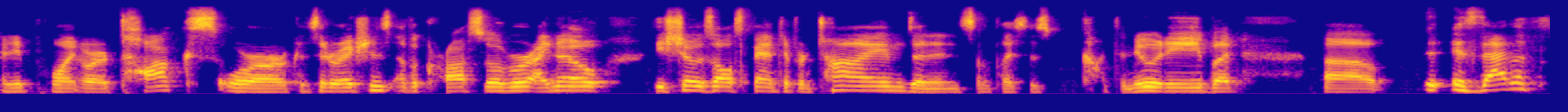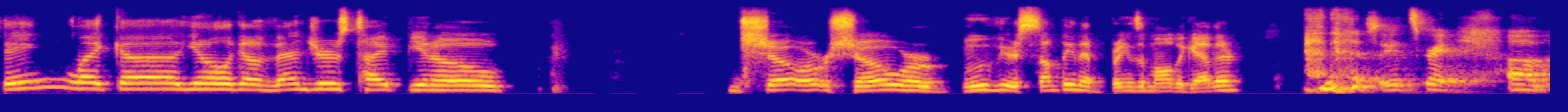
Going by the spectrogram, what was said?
any point or talks or considerations of a crossover. I know these shows all span different times and in some places continuity, but uh, is that a thing? Like uh, you know, like an Avengers type, you know, show or show or movie or something that brings them all together? that's it's great. Um,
